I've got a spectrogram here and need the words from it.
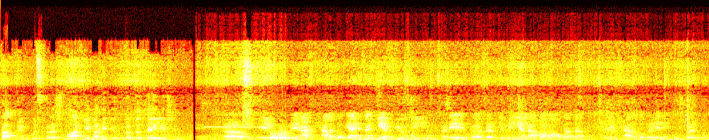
પ્રાથમિક પૂછપરછમાં આટલી માહિતી ઉપલબ્ધ થયેલી છે. એ લોકોને આ ખ્યાલ હતો કે આ રીતના કેમ્પ યોજી અને દર્દીઓને અહીંયા લાવવામાં આવતા હતા? એને ખ્યાલ હતો ખરી એની પૂછપરછમાં?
